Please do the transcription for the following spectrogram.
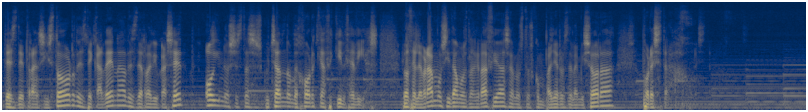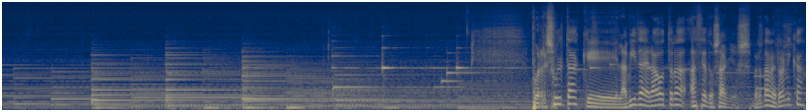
desde transistor, desde cadena, desde radio cassette, hoy nos estás escuchando mejor que hace 15 días. Lo celebramos y damos las gracias a nuestros compañeros de la emisora por ese trabajo. Pues resulta que la vida era otra hace dos años, ¿verdad, Verónica?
